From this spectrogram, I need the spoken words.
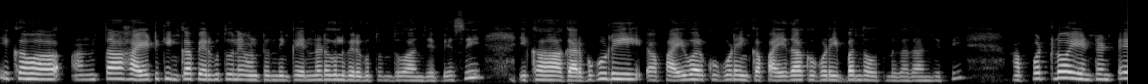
ఇక అంత హైట్‌కి ఇంకా పెరుగుతూనే ఉంటుంది. ఇంకా ఎన్ని అడుగులు పెరుగుతుందో అని చెప్పేసి ఇక గర్భగుడి పై వరకు కూడా ఇంకా పైదాకు కూడా ఇబ్బంది అవుతుంది కదా అని చెప్పి అప్పట్లో ఏంటంటే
